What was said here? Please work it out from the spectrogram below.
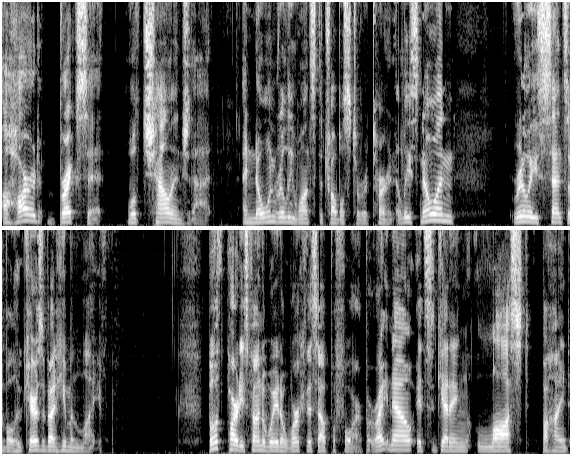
A hard Brexit will challenge that, and no one really wants the troubles to return. At least, no one really sensible who cares about human life. Both parties found a way to work this out before, but right now it's getting lost behind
